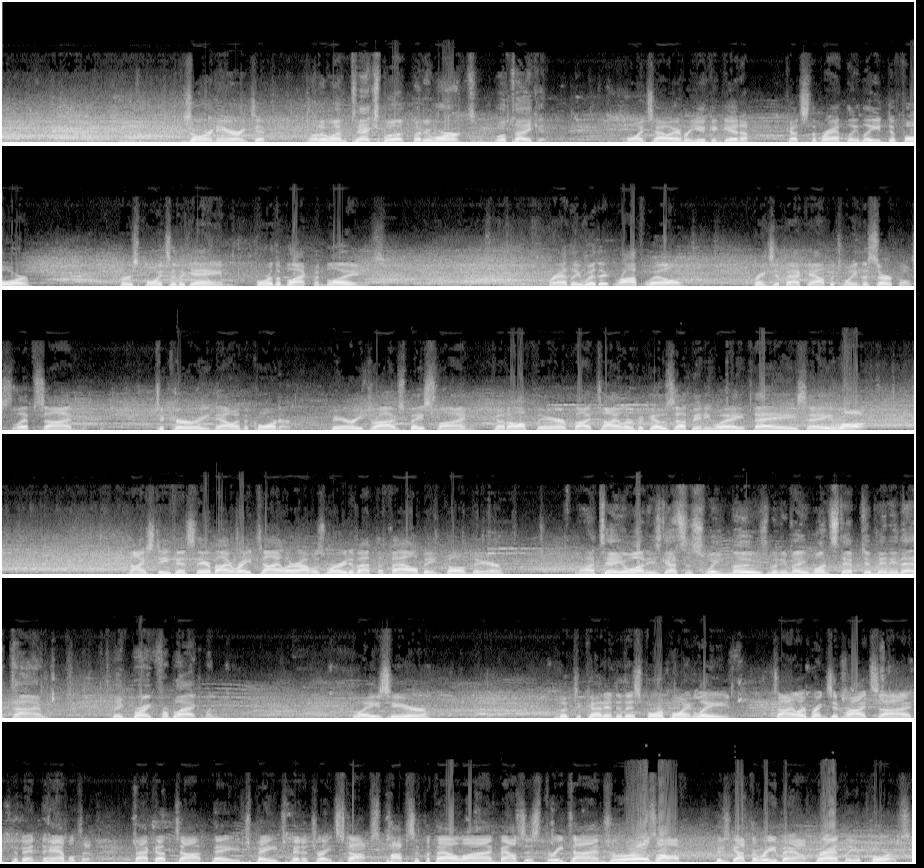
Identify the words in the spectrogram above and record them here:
Zorn Harrington. Well, it wasn't textbook, but it worked. We'll take it. Points however you can get them. Cuts the Bradley lead to four. First points of the game for the Blackman Blaze. Bradley with it. Rothwell brings it back out between the circles. Left side to Curry, now in the corner. Barry drives baseline, cut off there by Tyler, but goes up anyway. They say he walked. Nice defense there by Ray Tyler. I was worried about the foul being called there. Well, I tell you what, he's got some sweet moves, but he made one step too many that time. Big break for Blackman. Blaze here. Look to cut into this four point lead. Tyler brings it right side to Benton Hamilton. Back up top, Page. Page penetrates, stops, pops at the foul line, bounces three times, rolls off. Who's got the rebound? Bradley, of course.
